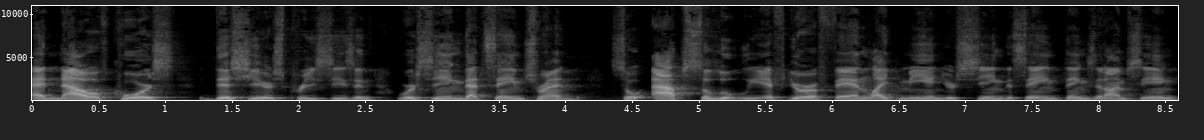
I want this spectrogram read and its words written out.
and now of course, this year's preseason, we're seeing that same trend. So absolutely, if you're a fan like me and you're seeing the same things that I'm seeing,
